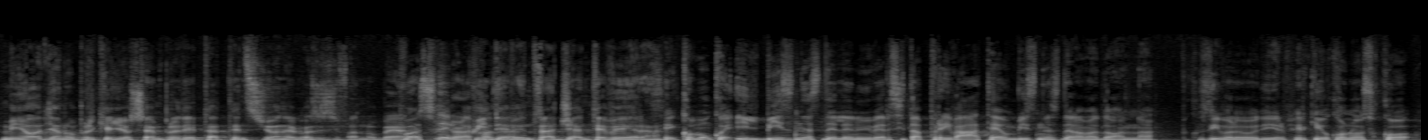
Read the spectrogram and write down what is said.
mi odiano perché gli ho sempre detto attenzione, le cose si fanno bene. Posso dire una Qui cosa? deve entrare gente vera. Sì, comunque il business delle università private è un business della Madonna, così volevo dire, perché io conosco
